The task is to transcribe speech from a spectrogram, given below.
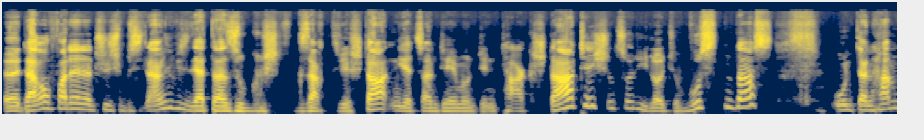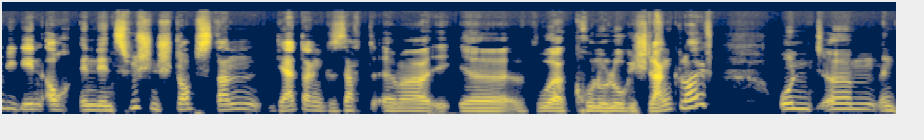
Äh, darauf war der natürlich ein bisschen angewiesen. Der hat da so ges- gesagt, wir starten jetzt an dem und den Tag starte ich und so. Die Leute wussten das. Und dann haben die den auch in den Zwischenstopps dann, der hat dann gesagt, immer, äh, wo er chronologisch langläuft und ähm,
